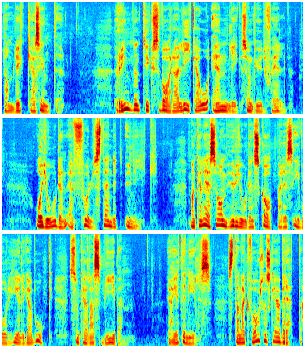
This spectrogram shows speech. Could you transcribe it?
De lyckas inte. Rymden tycks vara lika oändlig som Gud själv. Och jorden är fullständigt unik. Man kan läsa om hur jorden skapades i vår heliga bok som kallas Bibeln. Jag heter Nils. Stanna kvar så ska jag berätta.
